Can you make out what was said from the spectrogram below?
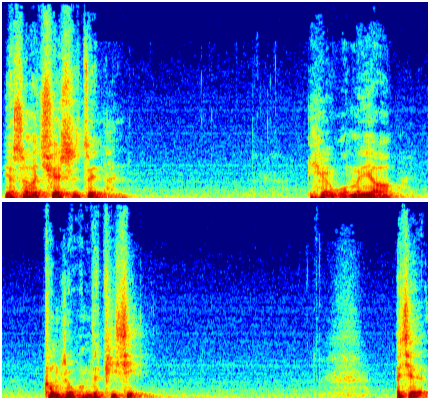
有时候确实最难，因为我们要控制我们的脾气，而且。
